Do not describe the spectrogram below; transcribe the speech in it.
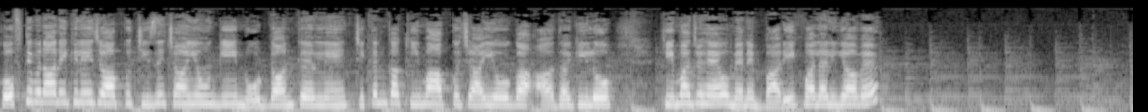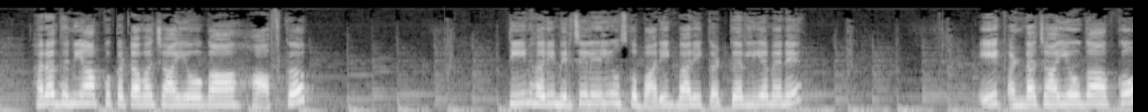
कोफ्ते बनाने के लिए जो आपको चीज़ें चाहिए होंगी नोट डाउन कर लें। चिकन का कीमा आपको चाहिए होगा, आधा किलो। कीमा जो है वो मैंने बारीक वाला लिया हुआ है। हरा धनिया आपको कटा हुआ चाहिए होगा हाफ़ कप तीन हरी मिर्चें ले ली, उसको बारीक बारीक कट कर लिया मैंने। एक अंडा चाहिए होगा आपको।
